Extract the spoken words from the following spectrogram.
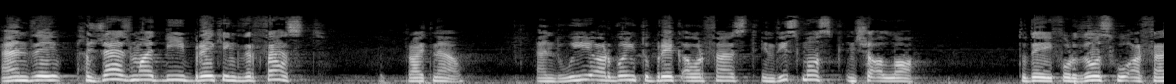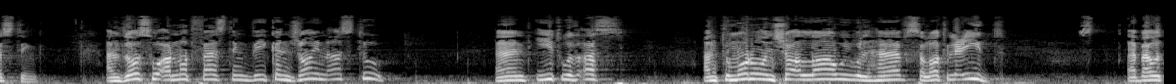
And the Hujjaj might be breaking their fast right now. And we are going to break our fast in this mosque, inshallah, today for those who are fasting. And those who are not fasting, they can join us too and eat with us. And tomorrow, inshallah, we will have Salat al-Eid about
